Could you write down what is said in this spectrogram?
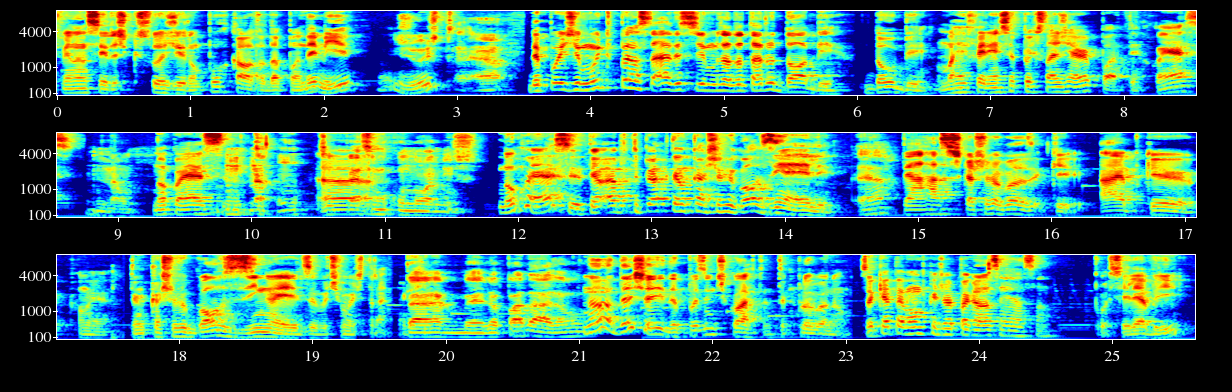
financeiras que surgiram por causa da pandemia. Justo. É. Depois de muito pensar, decidimos adotar o Dobby. Dobby, uma referência ao personagem Harry Potter. Conhece? Não. Não conhece? Não. Sou Ah. péssimo com nomes. Não conhece? Tem, é pior que tem um cachorro igualzinho a ele. É? Tem uma raça de cachorro igualzinho. Que, ah, é porque. Calma aí. Tem um cachorro igualzinho a eles, eu vou te mostrar. Aqui. Tá melhor parar, não? Não, deixa aí, depois a gente corta, não tem problema não. Isso aqui é até bom porque a gente vai pegar a nossa reação. Pô, se ele abrir.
